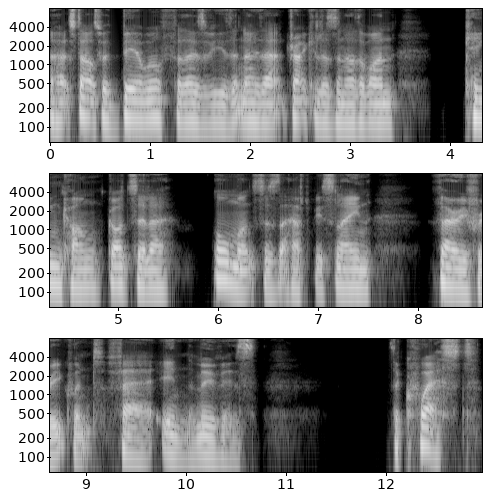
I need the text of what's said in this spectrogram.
uh, starts with Beowulf, for those of you that know that. Dracula's another one. King Kong, Godzilla, all monsters that have to be slain. Very frequent fare in the movies. The Quest.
